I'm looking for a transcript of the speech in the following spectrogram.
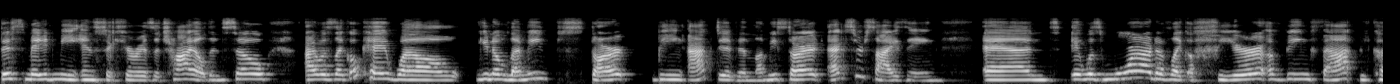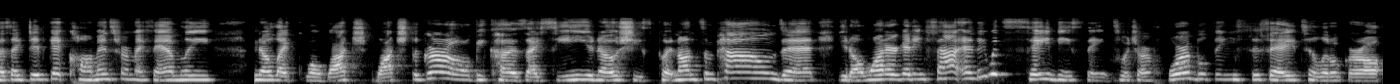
this made me insecure as a child. And so I was like, okay, well, you know, let me start being active and let me start exercising. And it was more out of like a fear of being fat because I did get comments from my family you know like well watch watch the girl because i see you know she's putting on some pounds and you don't want her getting fat. And they would say these things which are horrible things to say to a little girl.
